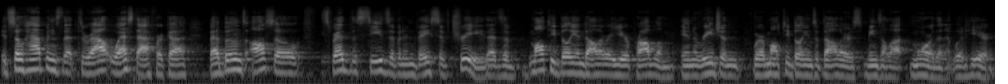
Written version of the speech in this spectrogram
It so happens that throughout West Africa, baboons also spread the seeds of an invasive tree that's a multi billion dollar a year problem in a region where multi billions of dollars means a lot more than it would here.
